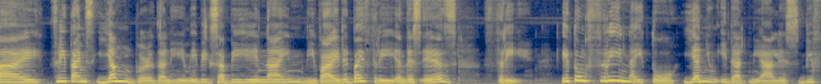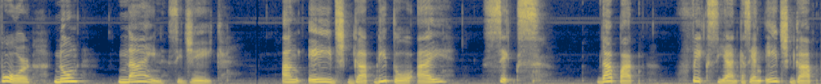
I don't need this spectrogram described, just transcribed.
ay 3 times younger than him. Ibig sabihin 9 divided by 3 and this is 3. Itong 3 na ito, yan yung edad ni Alice before nung 9 si Jake ang age gap dito ay 6. Dapat fix yan kasi ang age gap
